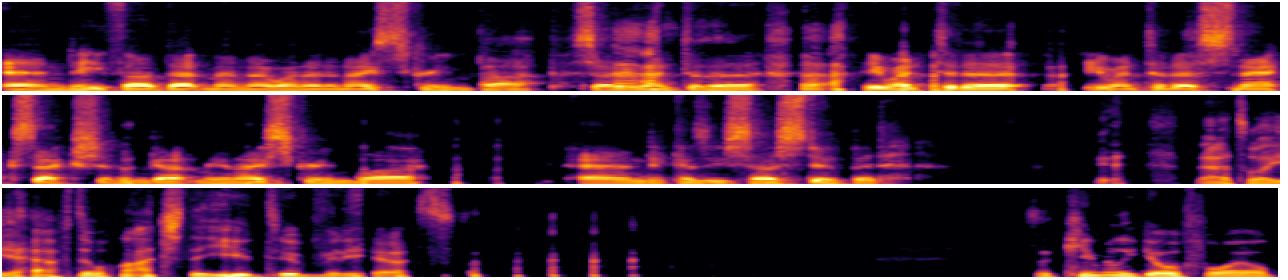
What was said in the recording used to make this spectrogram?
And he thought that meant I wanted an ice cream pop. So he went to the he went to the he went to the snack section and got me an ice cream bar. And because he's so stupid. That's why you have to watch the YouTube videos. so Kimberly Guilfoyle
